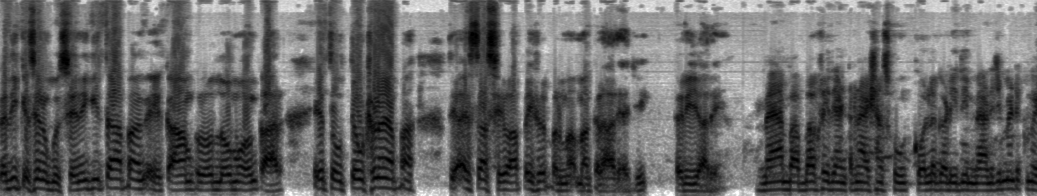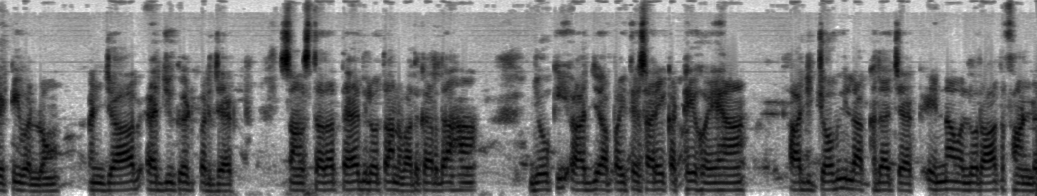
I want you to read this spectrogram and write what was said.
ਕਦੀ ਕਿਸੇ ਨੂੰ ਗੁੱਸੇ ਨਹੀਂ ਕੀਤਾ, ਆਪਾਂ ਇਹ ਕਾਮ ਕਰੋ, ਲੋਭ ਮੋਹ ਹੰਕਾਰ ਇਹ ਤੋਂ ਉੱਤੇ ਉੱਠਣਾ ਆਪਾਂ, ਤੇ ਇਸ ਤਰ੍ਹਾਂ ਸੇਵਾ ਆਪੇ ਫਿਰ ਪਰਮਾਤਮਾ ਕਰਾ ਰਿਹਾ ਜੀ, ਕਰੀ ਜਾ ਰਹੇ ਮੈਂ ਬਾਬਾ ਫਰੀਦ ਇੰਟਰਨੈਸ਼ਨਲ ਸਕੂਲ ਕੋਲਗੜੀ ਦੀ ਮੈਨੇਜਮੈਂਟ ਕਮੇਟੀ ਵੱਲੋਂ ਪੰਜਾਬ ਐਜੂਕੇਟ ਪ੍ਰੋਜੈਕਟ ਸੰਸਥਾ ਦਾ ਤਹਿ ਦਿਲੋਂ ਧੰਨਵਾਦ ਕਰਦਾ ਹਾਂ, ਜੋ ਕਿ ਅੱਜ ਆਪਾਂ ਇੱਥੇ ਸਾਰੇ ਇਕੱਠੇ ਹੋਏ ਹਾਂ। ਅੱਜ 24 ਲੱਖ ਦਾ ਚੈੱਕ ਇਹਨਾਂ ਵੱਲੋਂ ਰਾਹਤ ਫੰਡ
